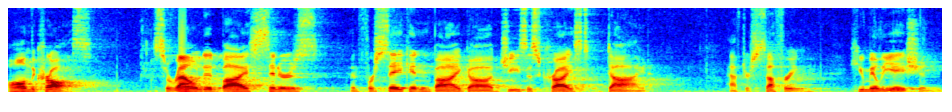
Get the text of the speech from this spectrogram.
On the cross, surrounded by sinners and forsaken by God, Jesus Christ died after suffering humiliation,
